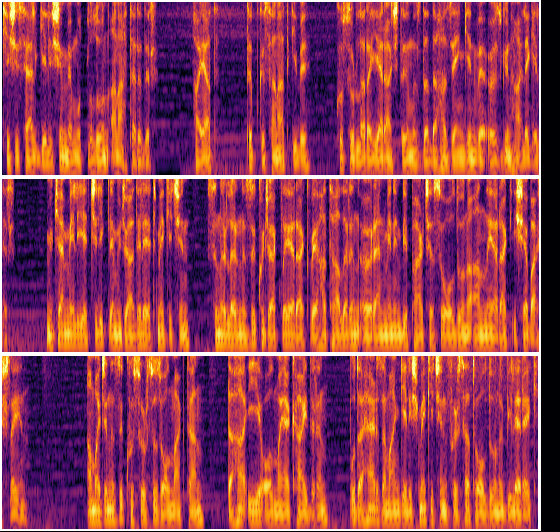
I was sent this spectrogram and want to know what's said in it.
kişisel gelişim ve mutluluğun anahtarıdır. Hayat, tıpkı sanat gibi, kusurlara yer açtığımızda daha zengin ve özgün hale gelir. Mükemmeliyetçilikle mücadele etmek için, sınırlarınızı kucaklayarak ve hataların öğrenmenin bir parçası olduğunu anlayarak işe başlayın. Amacınızı kusursuz olmaktan, daha iyi olmaya kaydırın, bu da her zaman gelişmek için fırsat olduğunu bilerek,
